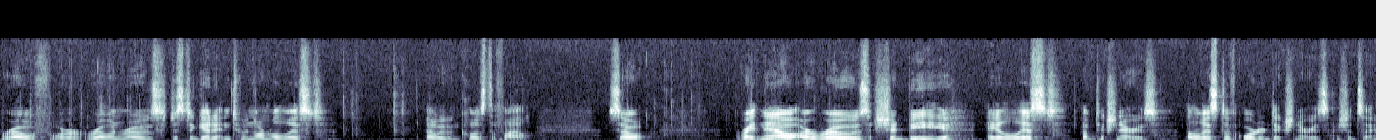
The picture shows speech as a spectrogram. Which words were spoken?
row for row and rows just to get it into a normal list. That we can close the file. So right now our rows should be a list of dictionaries, a list of ordered dictionaries, I should say.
